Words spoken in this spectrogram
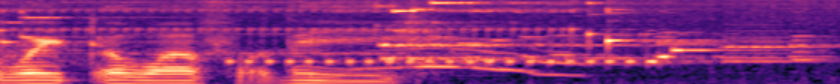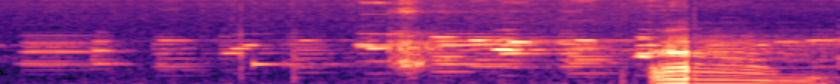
to wait a while for the um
